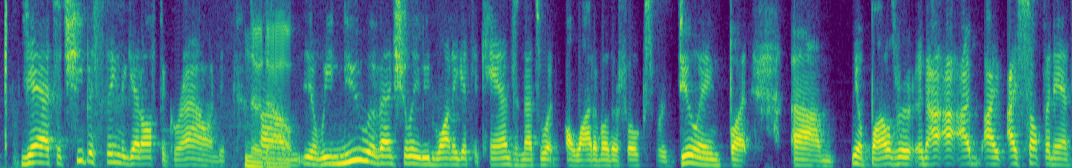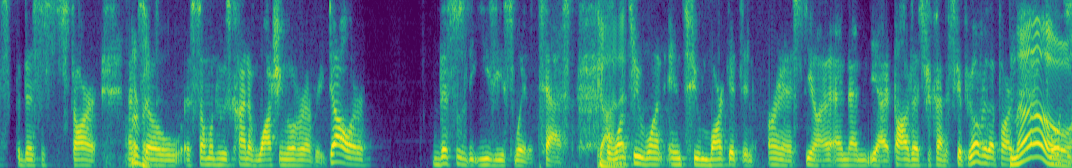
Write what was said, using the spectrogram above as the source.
yeah, it's the cheapest thing to get off the ground. No um, doubt. You know, we knew eventually we'd want to get to cans, and that's what a lot of other folks were doing. But um, you know, bottles were, and I, I, I, I self financed the business to start, and Perfect. so as someone who's kind of watching over every dollar, this was the easiest way to test. Got but once it. we went into markets in earnest, you know, and then yeah, I apologize for kind of skipping over that part. No,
